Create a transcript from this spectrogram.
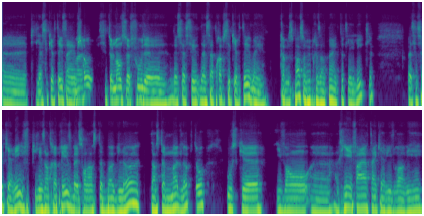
Euh, puis la sécurité, c'est la même chose. Si tout le monde se fout de, sa, propre sécurité, ben, comme il se passe un peu présentement avec toutes les leaks, ben, c'est ça qui arrive. Puis les entreprises ben, sont dans ce bug-là, dans ce mode-là plutôt, où ce que ils vont euh, rien faire tant qu'il arrivera rien,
